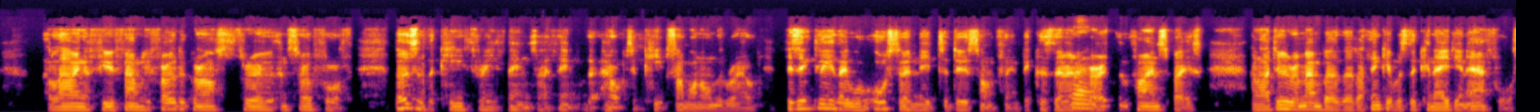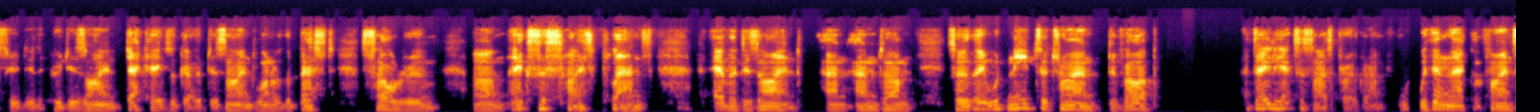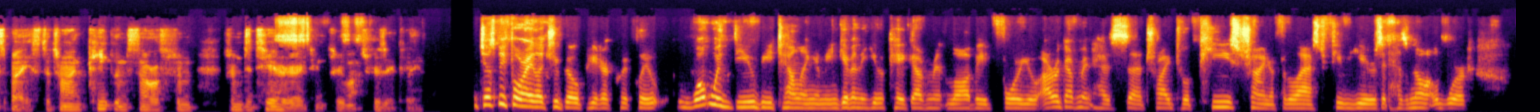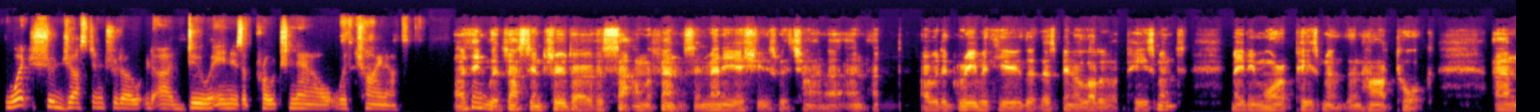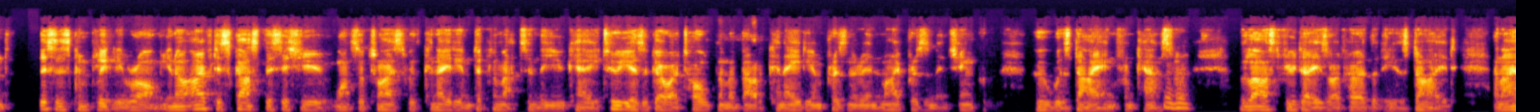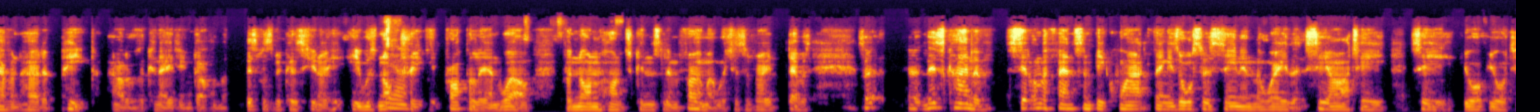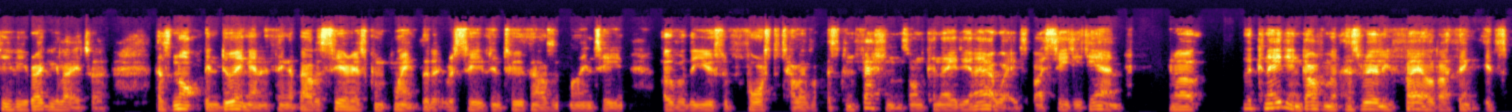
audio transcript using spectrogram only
allowing a few family photographs through, and so forth. Those are the key three things I think that help to keep someone on the rail. Physically, they will also need to do something because they're in right. a very confined space. And I do remember that I think it was the Canadian Air Force who did who designed decades ago designed one of the best cell room um, exercise plans ever designed and and um, so they would need to try and develop a daily exercise program within their confined space to try and keep themselves from from deteriorating too much physically just before I let you go, Peter, quickly, what would you be telling? I mean, given the UK government lobbied for you, our government has uh, tried to appease China for the last few years. It has not worked. What should Justin Trudeau uh, do in his approach now with China? I think that Justin Trudeau has sat on the fence in many issues with China, and, and, I would agree with you that there's been a lot of appeasement, maybe more appeasement than hard talk. And this is completely wrong. You know, I've discussed this issue once or twice with Canadian diplomats in the UK. Two years ago, I told them about a Canadian prisoner in my prison in Qingpu who was dying from cancer. Mm-hmm. the last few days I've heard that he has died, and I haven't heard a peep out of the Canadian government. This was because you know he, he was not Yeah. treated properly and well for non-Hodgkin's lymphoma, which is a very devastating. So uh, this kind of sit on the fence and be quiet thing is also seen in the way that CRT, see your your TV regulator, has not been doing anything about a serious complaint that it received in 2019 over the use of forced televised confessions on Canadian airwaves by CGTN. You know, the Canadian government has really failed. I think it's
